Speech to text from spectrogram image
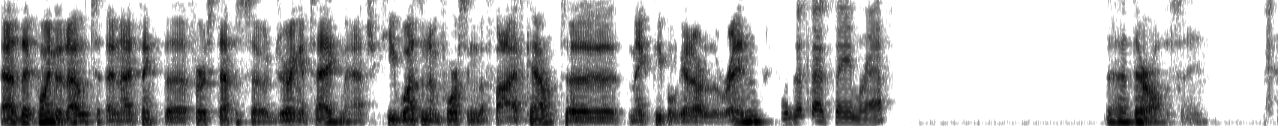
as they pointed out, and I think the first episode during a tag match, he wasn't enforcing the five count to make people get out of the ring. Was this that same ref? Uh, They're all the same.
